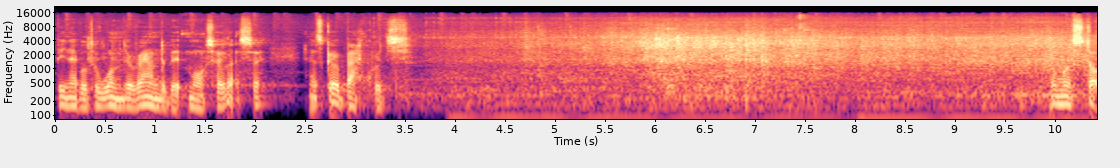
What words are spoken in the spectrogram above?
being able to wander around a bit more. So let's uh, let's go backwards. Stop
